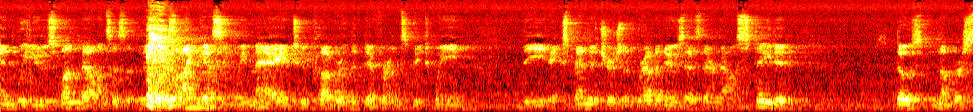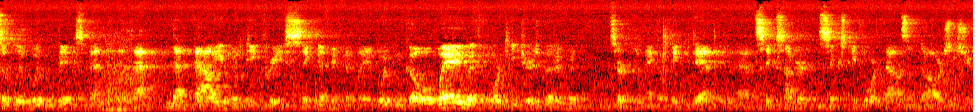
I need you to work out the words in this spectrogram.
and we use fund balances, as I'm guessing we may, to cover the difference between the expenditures and revenues as they're now stated, those numbers simply wouldn't be expended, and that, that value would decrease significantly. It wouldn't go away with four teachers, but it would certainly make a big dent in that $664,000 this year.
